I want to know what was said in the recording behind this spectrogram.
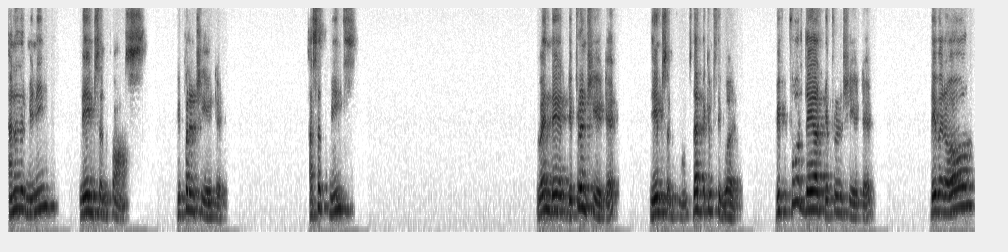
Another meaning, names and forms, differentiated. Asat means when they are differentiated, names and forms, that becomes the word. Before they are differentiated, they were all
